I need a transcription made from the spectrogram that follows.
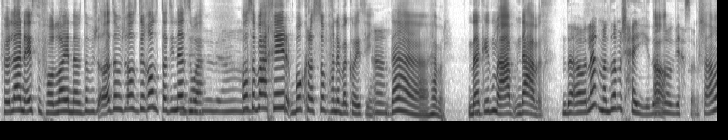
فيقول لها أنا آسف والله أنا ده مش ده مش قصدي غلطة دي نزوة. هو صباح خير بكرة الصبح هنبقى كويسين. آه. ده هبل. ده كلمة ده عبث. ده آه لا ما ده مش حقيقي ده آه. ما بيحصلش. فاهمة؟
